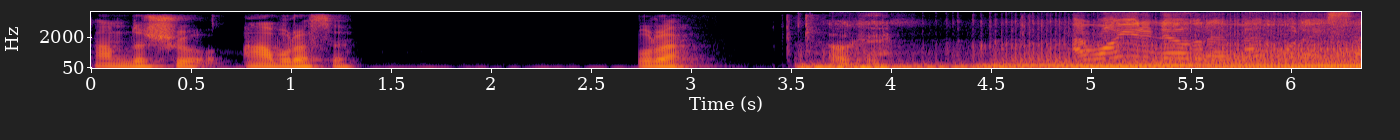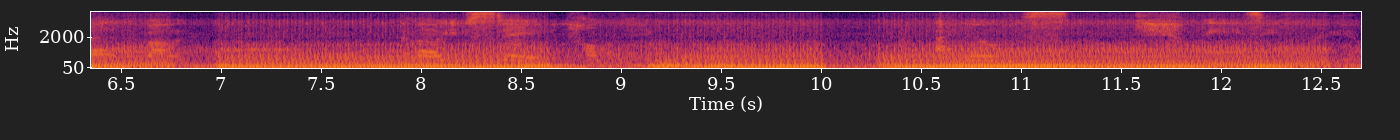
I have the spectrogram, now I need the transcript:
tam da şu ha burası. Bura. Okay. I want you to know that I meant what I said about about you staying and helping. I know this can't be easy for you.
